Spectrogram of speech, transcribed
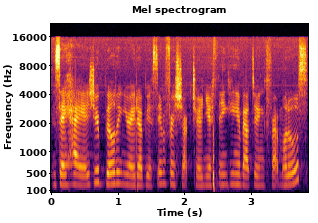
and say, hey, as you're building your AWS infrastructure and you're thinking about doing threat models,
